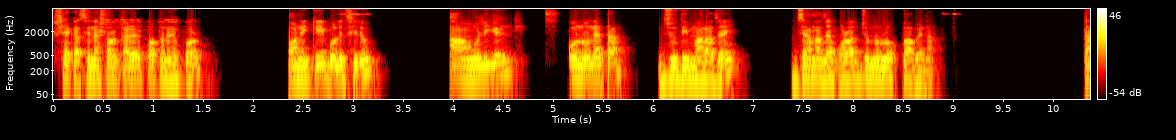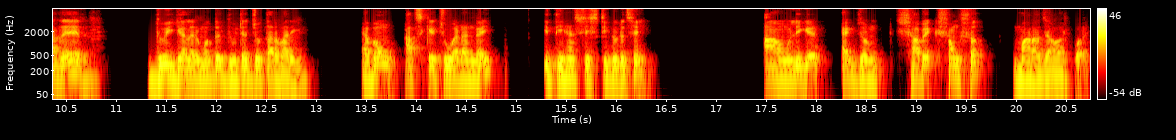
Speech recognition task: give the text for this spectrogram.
শেখ হাসিনা সরকারের পতনের পর অনেকেই বলেছিল, আওয়ামী লীগের কোনো নেতা যদি মারা যায়, জানাজা পড়ার জন্য লোক পাবে না। তাদের দুই গালের মধ্যে দুইটা জোতার বাড়ি এবং আজকে চুয়াডাঙ্গায় ইতিহাস সৃষ্টি করেছে আওয়ামী লীগের একজন সাবেক সংসদ মারা যাওয়ার পরে।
